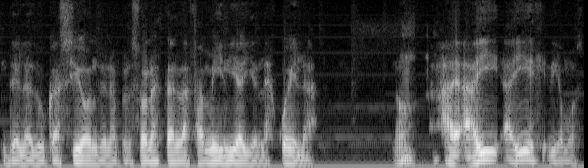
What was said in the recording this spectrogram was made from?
de la educación de una persona está en la familia y en la escuela. ¿no? Ahí, ahí, digamos,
